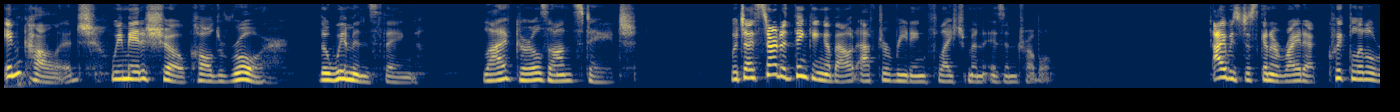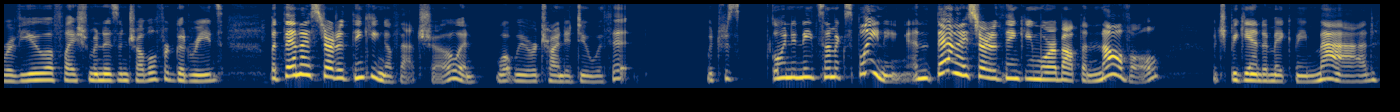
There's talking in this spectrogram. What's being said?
In college, we made a show called Roar, the Women's Thing, live girls on stage, which I started thinking about after reading Fleischman is in Trouble. I was just going to write a quick little review of Fleischman is in Trouble for Goodreads, but then I started thinking of that show and what we were trying to do with it, which was going to need some explaining. And then I started thinking more about the novel, which began to make me mad.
